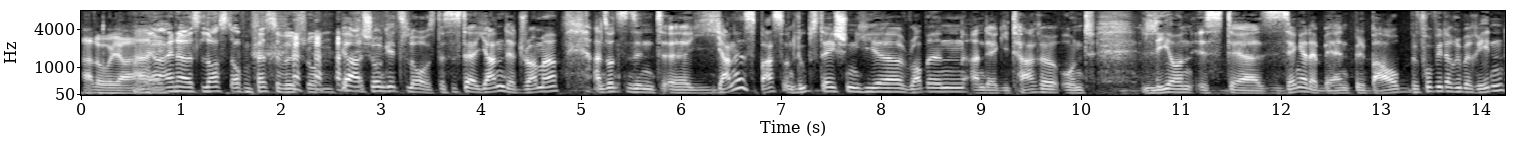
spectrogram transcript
Hallo, ja. Hi. Ja, einer ist lost auf dem Festival schon. ja, schon geht's los. Das ist der Jan, der Drummer. Ansonsten sind äh, Jannis, Bass und Loopstation hier, Robin an der Gitarre und Leon ist der Sänger der Band Bilbao. Bevor wir darüber reden,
